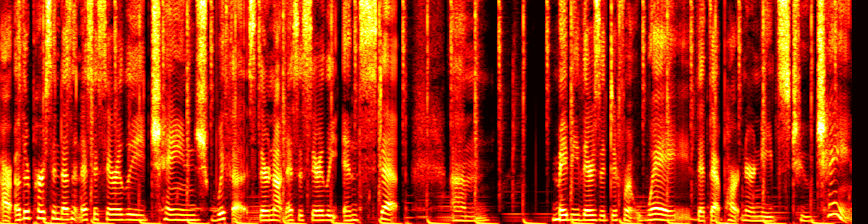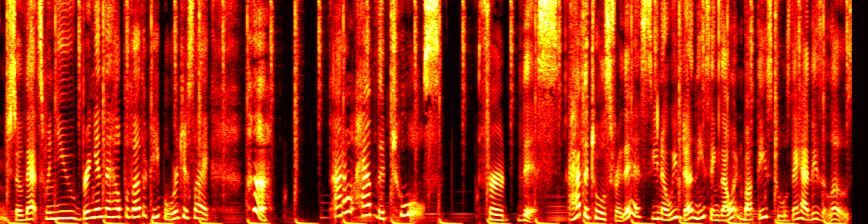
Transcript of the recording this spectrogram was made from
our other person doesn't necessarily change with us, they're not necessarily in step. Um, maybe there's a different way that that partner needs to change. So that's when you bring in the help of other people. We're just like, huh, I don't have the tools for this. I have the tools for this. You know, we've done these things. I went and bought these tools. They had these at Lowe's.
